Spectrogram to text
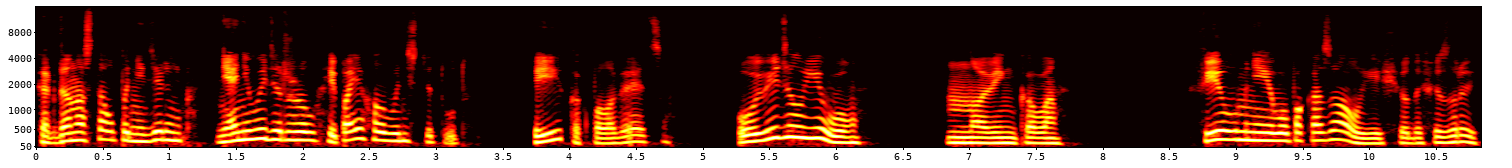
Когда настал понедельник, я не выдержал и поехал в институт. И, как полагается, увидел его, новенького. Фил мне его показал еще до физры.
